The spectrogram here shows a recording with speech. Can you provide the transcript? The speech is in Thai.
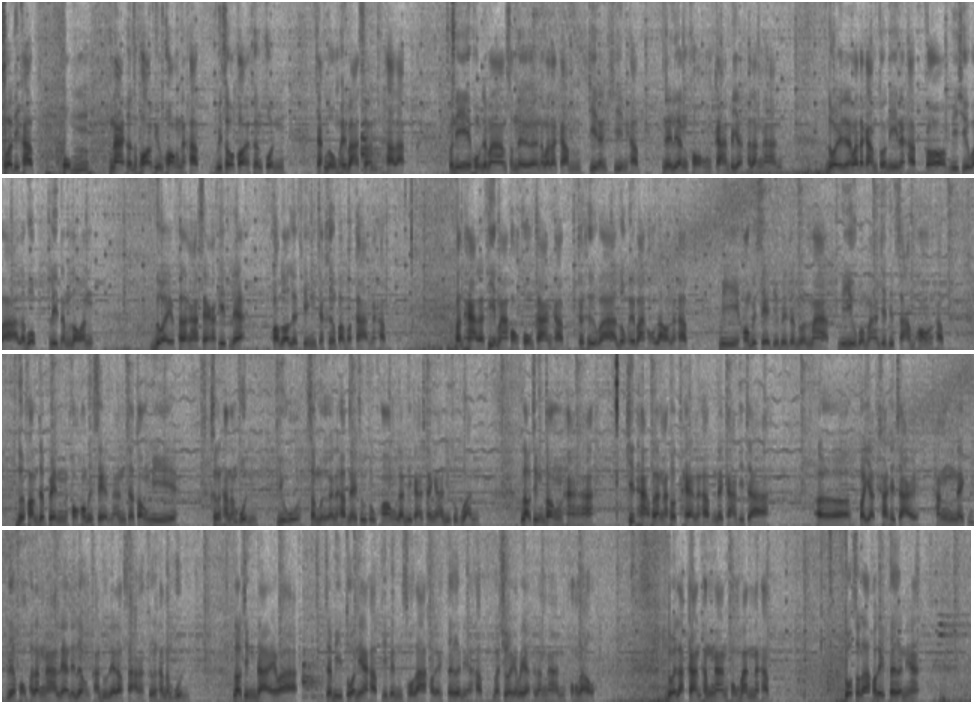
สวัสดีครับ ผมนายทศพรผิวผ่องนะครับ วิศวกรเครื่องกลจากโรงพยาบาลสวนจุฬาลักษ์วันนี้ผมจะมานำเสนอนวัตกรรมกีนันคีนครับในเรื่องของการประหยัดพลังงาน โดยนวัตกรรมตัวนี้นะครับ ก็มีชื่อว่าระบบผลิตน้ำร้อน ด้วยพลังงานแสงอาทิตย์ และความร้อนเหลือทิ้งจากเครื่องปรับอากาศนะครับ ปัญหาและที่มาของโครงการครับก็คือว่าโรงพยาบาลของเรานะครับ มีห้องพิเศษอยู่เป็นจำนวนมาก มีอยู่ประมาณ 73 ห้องครับด้วยความจำเป็นของห้องพิเศษนั้นจะต้องมี รื่องทำน้ำอุ่นอยู่เสมอนะครับในทุกๆ ห้อง และมีการใช้งานอยู่ทุกวัน เราจึงต้องหาคิดหาพลังงานทดแทนนะครับในการที่จะประหยัดค่าใช้จ่ายทั้งในเรื่องของพลังงานและในเรื่องของการดูแลรักษาเครื่องทำน้ำอุ่น เราจึงได้ว่าจะมีตัวนี้ครับที่เป็นโซลาร์คอลเลกเตอร์เนี่ยครับมาช่วยประหยัดพลังงานของเรา โดยหลักการทำงานของมันนะครับ ตัวโซลาร์คอลเลกเตอร์เนี้ย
